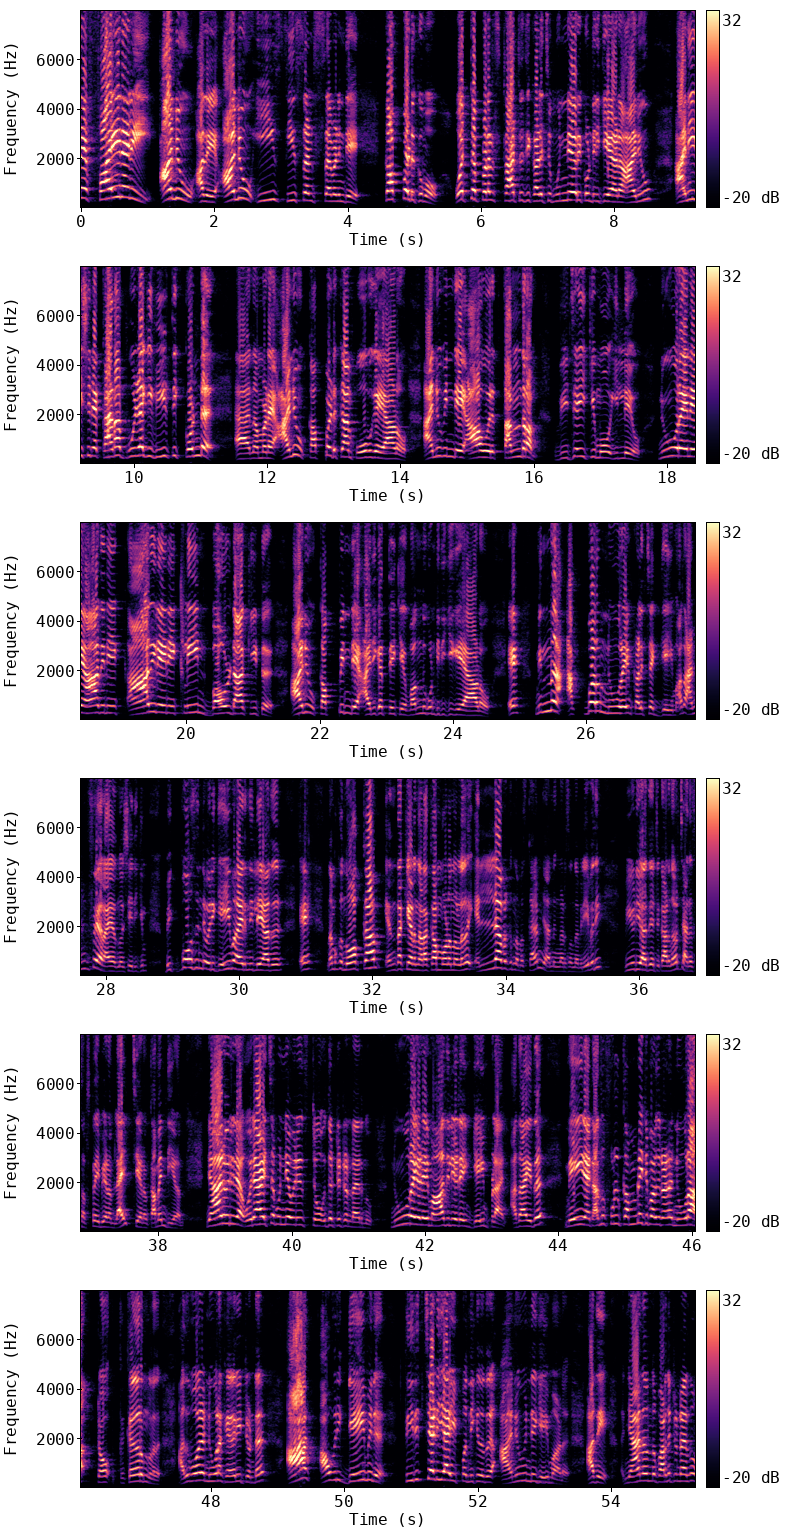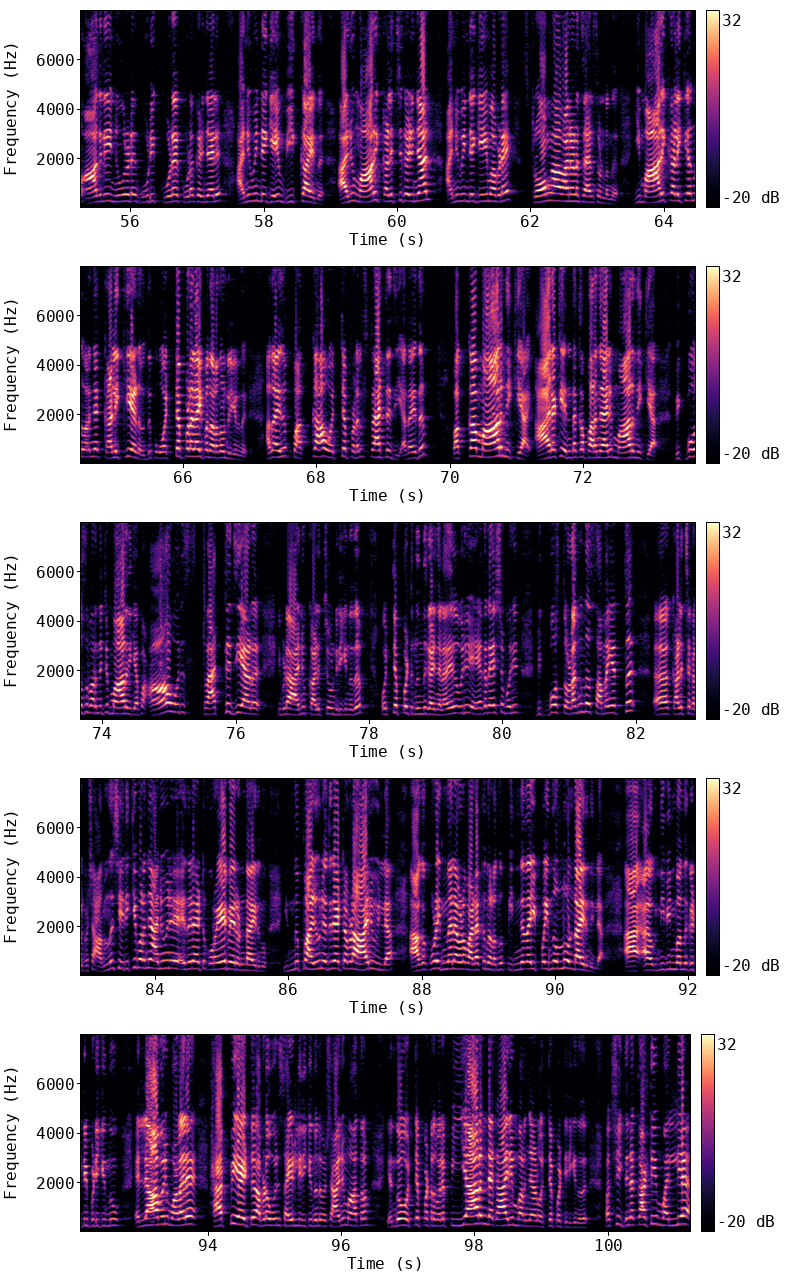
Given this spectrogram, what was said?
അങ്ങനെ ഫൈനലി അനു അതെ അനു ഈ സീസൺ സെവനിന്റെ കപ്പെടുക്കുമോ? ഒറ്റപ്പെടൽ സ്ട്രാറ്റജി കളിച്ച് മുന്നേറിക്കൊണ്ടിരിക്കുകയാണ് അനു. അനീഷിനെ കട പുഴകി വീഴ്ത്തിക്കൊണ്ട് നമ്മുടെ അനു കപ്പെടുക്കാൻ പോവുകയാണോ? അനുവിന്റെ ആ ഒരു തന്ത്രം വിജയിക്കുമോ ഇല്ലയോ? നൂറേനെ ആദിനെ ആദിലേനെ ക്ലീൻ ബൗൾഡ് ആക്കിയിട്ട് അനു കപ്പിന്റെ അരികത്തേക്ക് വന്നുകൊണ്ടിരിക്കുകയാണോ? ഏ ഇന്ന് അക്ബറും നൂറയും കളിച്ച ഗെയിം അത് അൺഫെയർ ആയിരുന്നു ശരിക്കും. ബിഗ് ബോസിന്റെ ഒരു ഗെയിം ആയിരുന്നില്ലേ അത്? ഏ നമുക്ക് നോക്കാം എന്തൊക്കെയാണ് നടക്കാൻ പോകണമെന്നുള്ളത് എല്ലാവർക്കും നമസ്കാരം. ഞാൻ നിങ്ങളുടെ സ്വന്തം രേവതി. വീഡിയോ ആദ്യമായിട്ട് കാണുന്നവർ ചാനൽ സബ്സ്ക്രൈബ് ചെയ്യണം ലൈക്ക് ചെയ്യണം കമന്റ് ചെയ്യണം. ഞാനൊരു ഒരാഴ്ച മുന്നേ ഒരു സ്റ്റോ ഇതിട്ടിട്ടുണ്ടായിരുന്നു. നൂറയുടെയും ആദിലയുടെയും ഗെയിം പ്ലാൻ അതായത് മെയിനായിട്ട് അന്ന് ഫുൾ കംപ്ലീറ്റ് പറഞ്ഞിട്ടുണ്ടെങ്കിൽ നൂറ ടോ കയറുന്നുള്ളത് അതുപോലെ നൂറ കയറിയിട്ടുണ്ട് ആ ആ ഒരു ഗെയിമിന് തിരിച്ചടിയായി ഇപ്പം നിൽക്കുന്നത് അനുവിന്റെ ഗെയിമാണ്. അതെ ഞാനൊന്ന് പറഞ്ഞിട്ടുണ്ടായിരുന്നു ആദിലെയും നൂറുടെയും കൂടി കൂടെ കൂടെ കഴിഞ്ഞാൽ അനുവിന്റെ ഗെയിം വീക്കായെന്ന്. അനു മാറി കളിച്ചു കഴിഞ്ഞാൽ അനുവിന്റെ ഗെയിം അവിടെ സ്ട്രോങ് ആവാനുള്ള ചാൻസ് ഉണ്ടെന്ന്. ഈ മാറി കളിക്കുക എന്ന് പറഞ്ഞാൽ കളിക്കുകയാണ്. ഇതിപ്പോൾ ഒറ്റപ്പെടലായി ഇപ്പം നടന്നുകൊണ്ടിരിക്കുന്നത്. അതായത് പക്ക ഒറ്റപ്പെടൽ സ്ട്രാറ്റജി അതായത് പക്ക മാറി നിൽക്കുക. ആരൊക്കെ എന്തൊക്കെ പറഞ്ഞാലും മാറി നിൽക്കുക. ബിഗ് ബോസ് പറഞ്ഞിട്ട് മാറി നിൽക്കുക. അപ്പോൾ ആ ഒരു സ്ട്രാറ്റജിയാണ് ഇവിടെ അനു കളിച്ചുകൊണ്ടിരിക്കുന്നത് ഒറ്റപ്പെട്ട് നിന്ന് കഴിഞ്ഞാൽ. അതായത് ഒരു ഏകദേശം ഒരു ബിഗ് ബോസ് തുടങ്ങുന്ന സമയത്ത് കളിച്ച കളി. പക്ഷെ അന്ന് ശരിക്കും പറഞ്ഞാൽ അനുവിന് എതിരായിട്ട് കുറേ പേരുണ്ടായിരുന്നു. ഇന്നിപ്പോൾ അനുവിനെതിരായിട്ട് അവിടെ ആരുമില്ല. ആകെ കൂടെ ഇന്നലെ അവിടെ വഴക്ക് നടന്നു. പിന്നെ ദാ ഇപ്പോൾ ഇന്നൊന്നും ഉണ്ടായിരുന്നില്ല. നിവിൻ വന്ന് കെട്ടിപ്പിടിക്കുന്നു. എല്ലാവരും വളരെ ഹാപ്പി ആയിട്ട് അവിടെ ഒരു സൈഡിൽ ഇരിക്കുന്നുണ്ട്. പക്ഷെ അനു മാത്രം എന്തോ ഒറ്റപ്പെട്ടതുപോലെ പി ആറിന്റെ കാര്യം പറഞ്ഞാണ് ഒറ്റപ്പെട്ടിരിക്കുന്നത്. പക്ഷെ ഇതിനെക്കാട്ടിയും വലിയ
